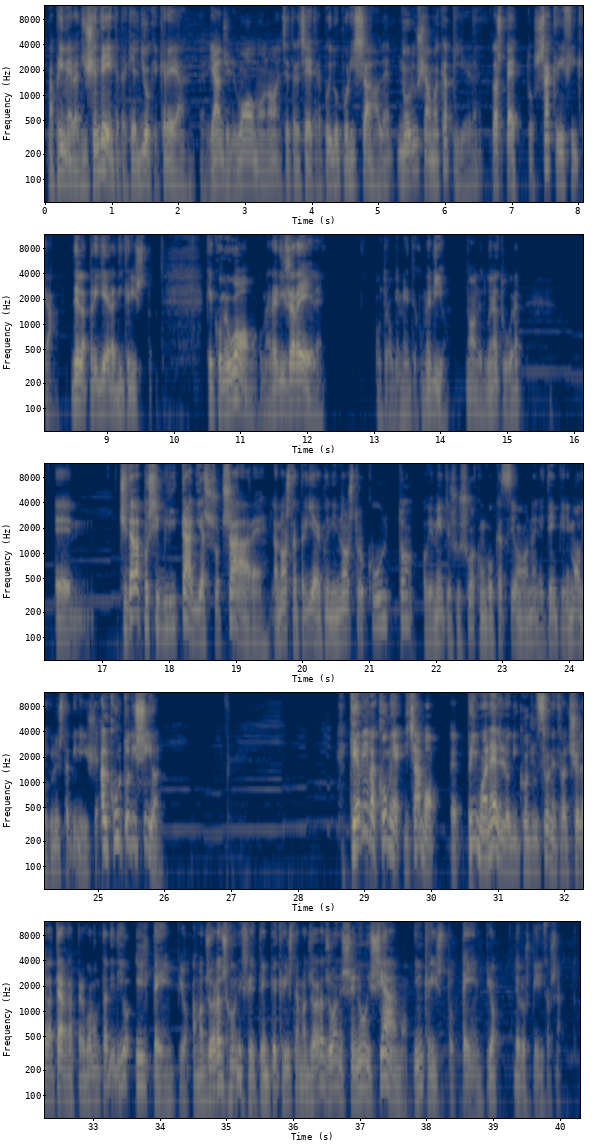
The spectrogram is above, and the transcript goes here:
ma prima era discendente perché è il Dio che crea gli angeli, l'uomo, no? eccetera, eccetera, poi dopo risale, non riusciamo a capire l'aspetto sacrificale della preghiera di Cristo, che come uomo, come re di Israele, oltre ovviamente come Dio, no? le due nature, eh, ci dà la possibilità di associare la nostra preghiera, quindi il nostro culto, ovviamente su sua convocazione, nei tempi e nei modi che lui stabilisce, al culto di Sion che aveva come, diciamo, eh, primo anello di congiunzione tra il cielo e la terra per volontà di Dio il Tempio. A maggior ragione se il Tempio è Cristo, a maggior ragione se noi siamo in Cristo Tempio dello Spirito Santo.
